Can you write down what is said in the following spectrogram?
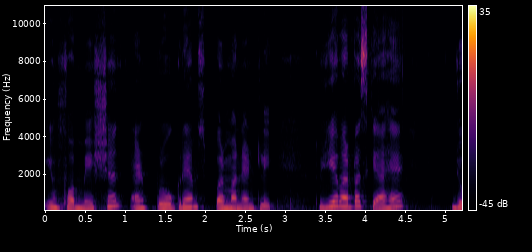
information and programs permanently तो ये हमारे पास क्या है? जो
